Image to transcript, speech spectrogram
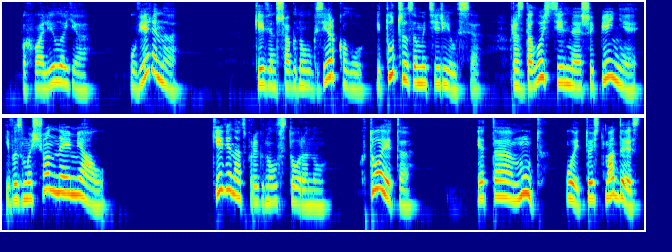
— похвалила я. «Уверена?» Кевин шагнул к зеркалу и тут же заматерился. Раздалось сильное шипение и возмущенное мяу. Кевин отпрыгнул в сторону. «Кто это?» «Это Мут, ой, то есть Модест.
